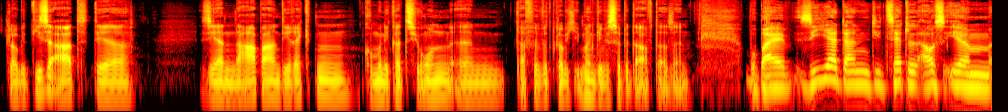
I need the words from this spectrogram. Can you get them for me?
Ich glaube, diese Art der sehr nahbaren, direkten Kommunikation, ähm, dafür wird, glaube ich, immer ein gewisser Bedarf da sein. Wobei Sie ja dann die Zettel aus Ihrem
